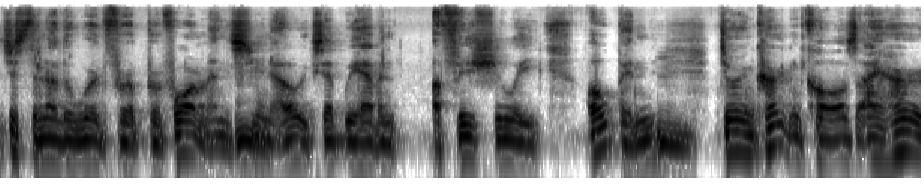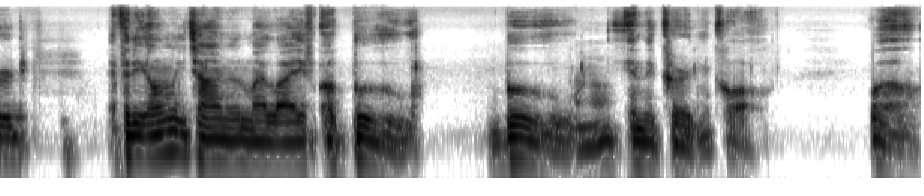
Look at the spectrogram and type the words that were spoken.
just another word for a performance, you mm. know, except we haven't officially opened. Mm. During curtain calls, I heard, for the only time in my life, a boo, boo uh-huh. in the curtain call. Well,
